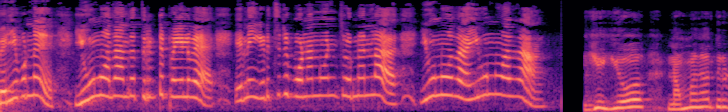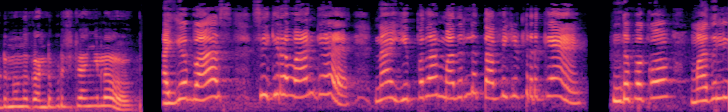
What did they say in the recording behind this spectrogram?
பெரிய பொண்ணு இவனு தான் அந்த திருட்டு பயிலுவ. என்னை இடிச்சிட்டு போனான்னு சொன்னேன்ல. இவனு தான் இவனு தான் ஐயோ நம்ம தான் திருடணும்னு கண்டுபிடிச்சிட்டாங்களோ? ஐயோ பாஸ் சீக்கிரம் வாங்க. நான் இப்பதான் மதில்ல தவிக்கிட்டு இருக்கேன். இந்த பக்கம் மதில்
